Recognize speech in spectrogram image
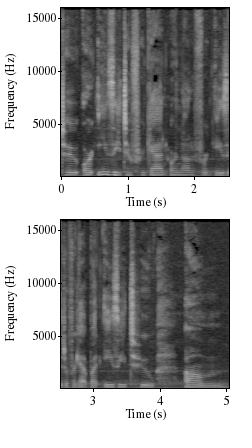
to or easy to forget or not for easy to forget but easy to um,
